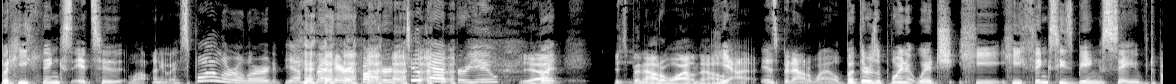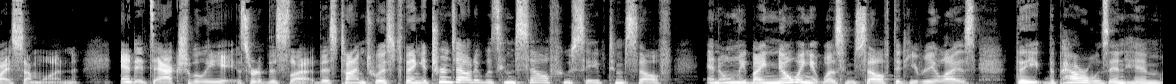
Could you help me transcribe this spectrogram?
but he thinks it's his. Well, anyway, spoiler alert. If you haven't read Harry Potter, too bad for you. Yeah. But It's been out a while now. yeah, it's been out a while, but there's a point at which he he thinks he's being saved by someone, and it's actually sort of this uh, this time twist thing. It turns out it was himself who saved himself, and only by knowing it was himself did he realize the the power was in him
